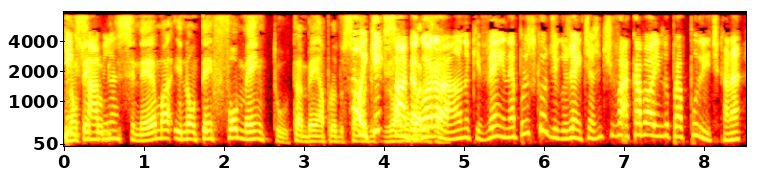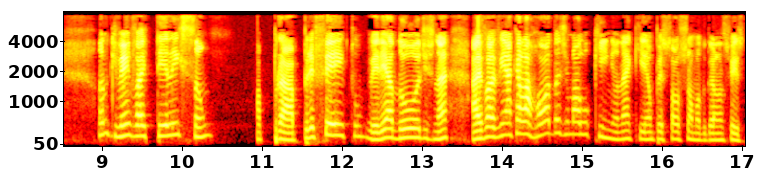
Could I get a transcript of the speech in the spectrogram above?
quem não tem sabe, clube né? de cinema e não tem fomento também à produção não, e quem sabe agora, ano que vem, né? Por isso que eu digo, gente, a gente vai, acaba indo para política, né? Ano que vem vai ter eleição para prefeito, vereadores, né? Aí vai vir aquela roda de maluquinho, né? Que o pessoal chama do Ganas Fez.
